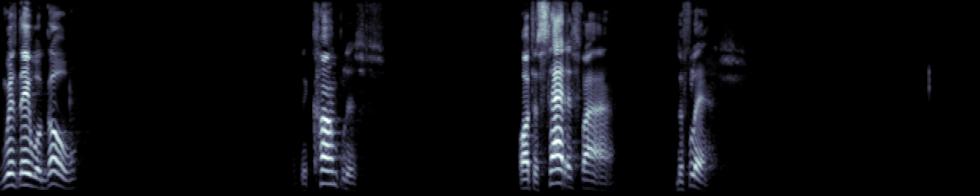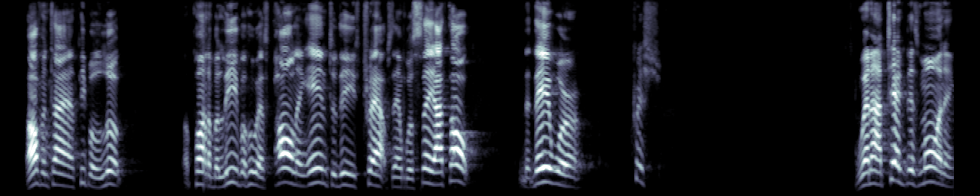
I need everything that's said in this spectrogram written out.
which they will go to accomplish or to satisfy the flesh. Oftentimes, people look upon a believer who is falling into these traps and will say, I thought that they were Christian. When I text this morning,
